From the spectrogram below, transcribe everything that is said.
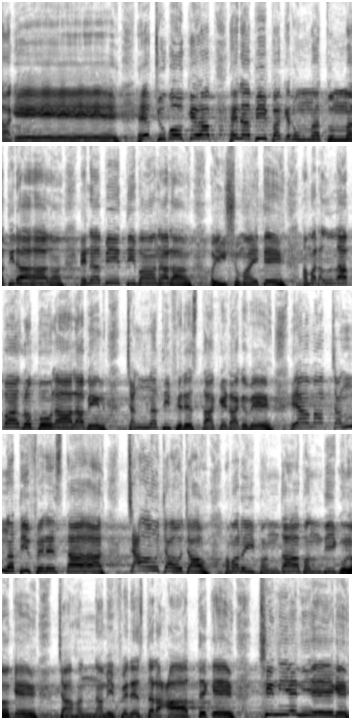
লাগে। হে যুবকেরা, হে নবী পাকের উম্মা তুম্মাতিরা হে নবী দিবানারা, ওই সময়তে আমার আল্লাহ পাক রব্বুল আলামিন জান্নাতি ফেরেশতাকে ডাকবে। এ আমার জান্নাতি ফেরেশতা, যাও যাও যাও আমার ওই বান্দা বান্দিগুলোকে জাহান্নামী ফেরেশতার হাত থেকে ছিনিয়ে নিয়ে গে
